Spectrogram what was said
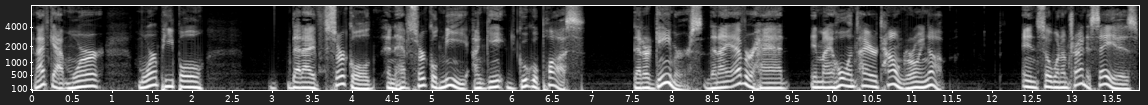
and I've got more more people that I've circled and have circled me on Ga- Google Plus that are gamers than I ever had in my whole entire town growing up. And so what I'm trying to say is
